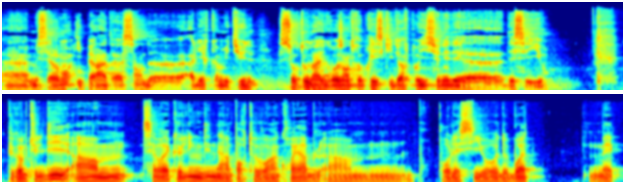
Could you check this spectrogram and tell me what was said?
mais c'est vraiment hyper intéressant à lire comme étude, surtout dans les grosses entreprises qui doivent positionner des, des CIO. Puis comme tu le dis, c'est vrai que LinkedIn est un porte-voix incroyable pour les CEO de boîtes, mais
